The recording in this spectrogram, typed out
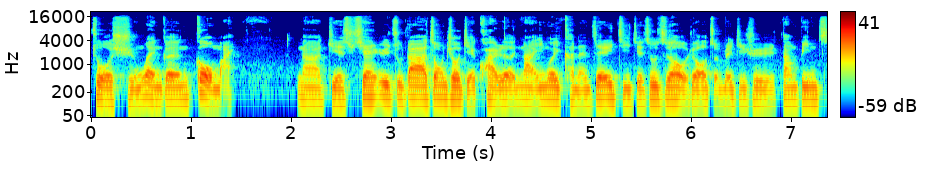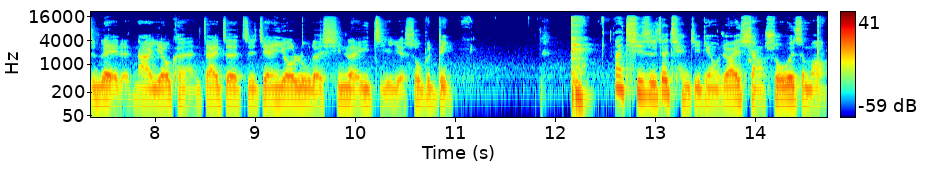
做询问跟购买。那也先预祝大家中秋节快乐。那因为可能这一集结束之后，我就要准备继续当兵之类的，那也有可能在这之间又录了新的一集，也说不定。那其实，在前几天我就在想说，为什么，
